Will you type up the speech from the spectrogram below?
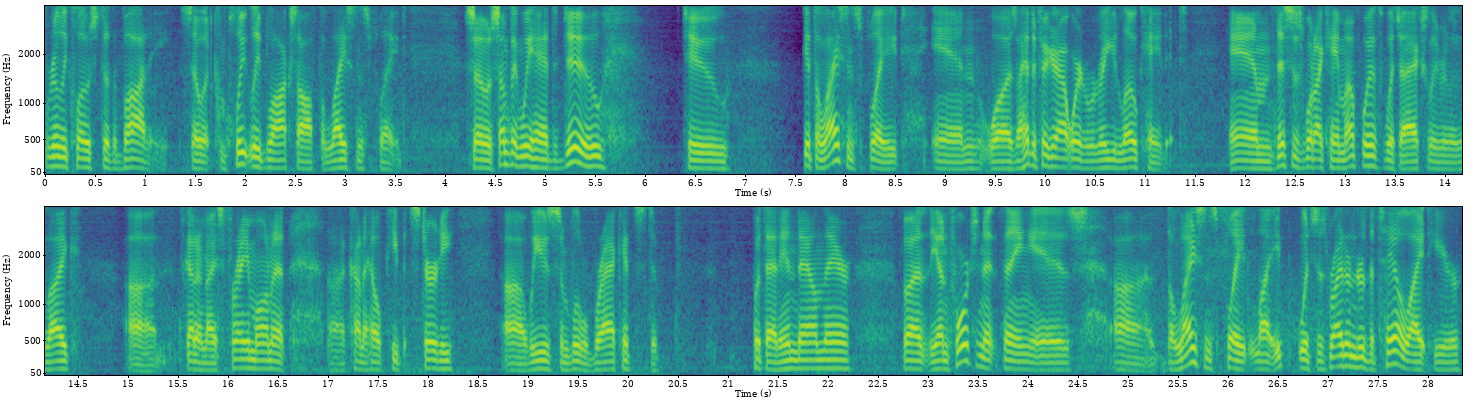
really close to the body. So it completely blocks off the license plate. So something we had to do to get the license plate in was I had to figure out where to relocate it. And this is what I came up with, which I actually really like. Uh, it's got a nice frame on it, uh, kind of help keep it sturdy. Uh, we used some little brackets to put that in down there. But the unfortunate thing is uh, the license plate light, which is right under the tail light here,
